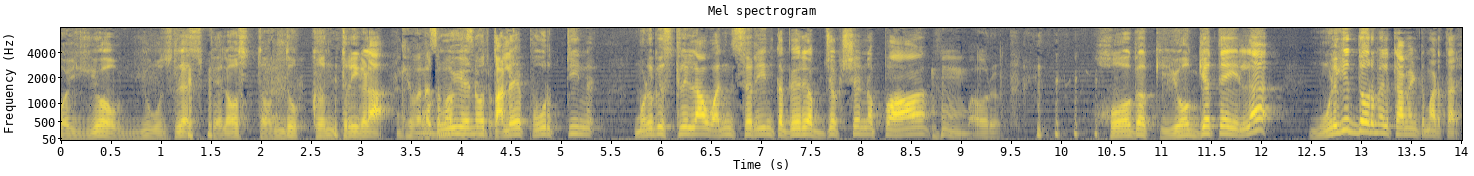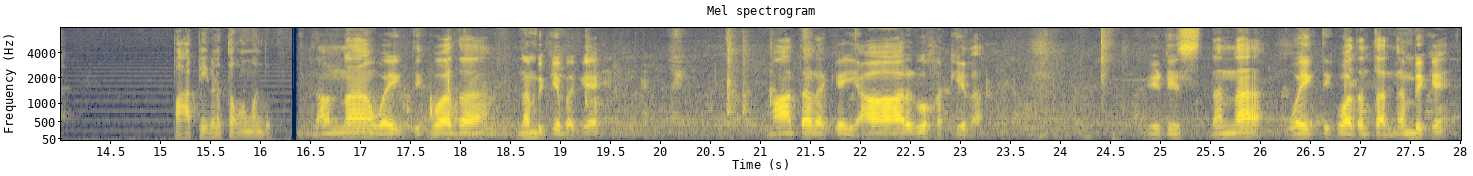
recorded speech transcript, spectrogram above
ಅಯ್ಯೋ ಯೂಸ್ಲೆಸ್ ಫೆಲೋಸ್ ತಂದು ಕಂತ್ರಿಗಳ ಏನೋ ತಲೆ ಪೂರ್ತಿ ಮುಳುಗಿಸ್ಲಿಲ್ಲ ಒಂದ್ಸರಿ ಅಂತ ಬೇರೆ ಅಬ್ಜೆಕ್ಷನ್ ಅಪ್ಪ. ಅವರು. ಹೋಗಕ್ ಯೋಗ್ಯತೆ ಇಲ್ಲ ಮುಳುಗಿದ್ದವ್ರ ಮೇಲೆ ಕಾಮೆಂಟ್ ಮಾಡ್ತಾರೆ. ಪಾಪಿಗಳು ತಗೊಂಬಂದು. ನನ್ನ ವೈಯಕ್ತಿಕವಾದ ನಂಬಿಕೆ ಬಗ್ಗೆ ಮಾತಾಡಕ್ಕೆ ಯಾರಿಗೂ ಹಕ್ಕಿಲ್ಲ. ಇಟ್ ಈಸ್ ನನ್ನ ವೈಯಕ್ತಿಕವಾದಂಥ ನಂಬಿಕೆ.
